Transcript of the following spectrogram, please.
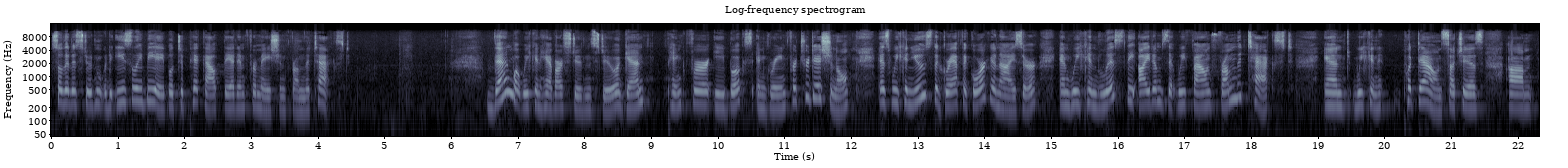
so that a student would easily be able to pick out that information from the text. Then what we can have our students do, again, pink for ebooks and green for traditional, is we can use the graphic organizer and we can list the items that we found from the text and we can put down, such as um,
